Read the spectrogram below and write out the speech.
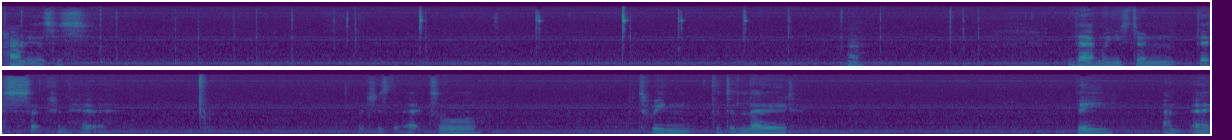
Apparently this is. Then we need to do this section here, which is the XOR between the delayed B and A.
